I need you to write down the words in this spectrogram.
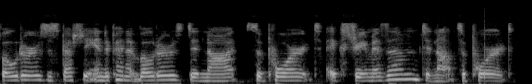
voters, especially independent voters, did not support extremism, did not support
